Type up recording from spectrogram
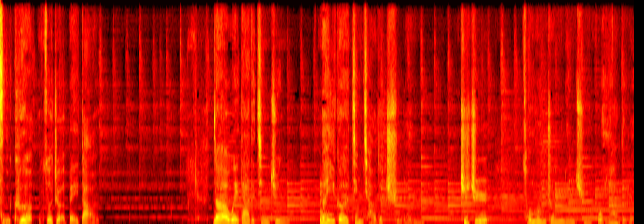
此刻作者北岛。那伟大的禁军那一个精巧的齿轮制止从梦中领取火药的人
